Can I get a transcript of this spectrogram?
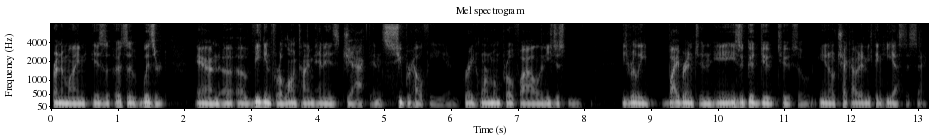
friend of mine is is a wizard, and a, a vegan for a long time and is jacked and super healthy and great hormone profile. And he's just, he's really vibrant and, and he's a good dude too. So, you know, check out anything he has to say.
